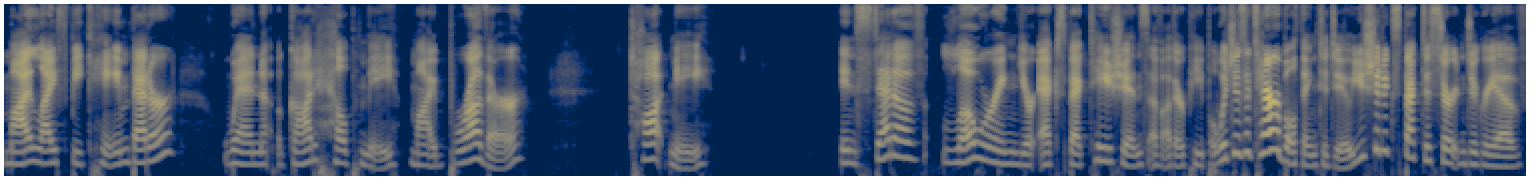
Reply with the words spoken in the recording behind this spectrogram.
my life became better when God help me. My brother taught me instead of lowering your expectations of other people, which is a terrible thing to do, you should expect a certain degree of.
